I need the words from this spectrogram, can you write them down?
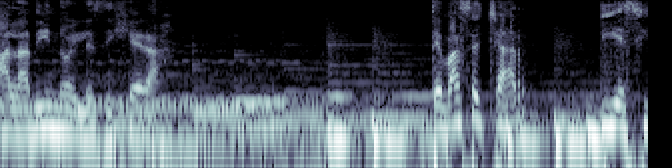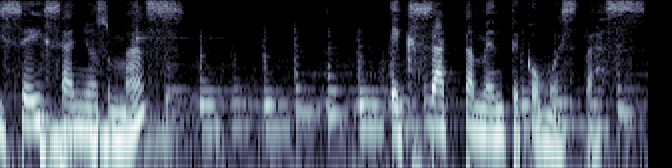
Aladino y les dijera, te vas a echar 16 años más exactamente como estás.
